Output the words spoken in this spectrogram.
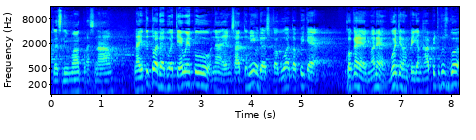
kelas 5, kelas 6. Nah, itu tuh ada dua cewek tuh. Nah, yang satu nih udah suka gua tapi kayak gua kayak gimana ya? Gua jarang pegang HP terus gua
